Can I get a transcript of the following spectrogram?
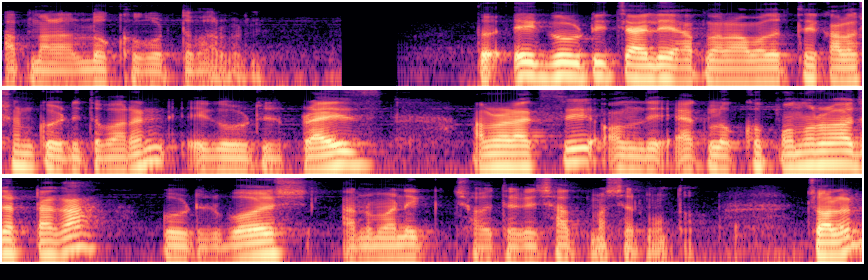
আপনারা লক্ষ্য করতে পারবেন। তো এই গরুটি চাইলে আপনারা আমাদের থেকে কালেকশন করে নিতে পারেন। এই গরুটির প্রাইস আমরা রাখছি অনলি এক লক্ষ পনেরো হাজার টাকা, গরুটির বয়স আনুমানিক ছয় থেকে সাত মাসের মতো। চলেন,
